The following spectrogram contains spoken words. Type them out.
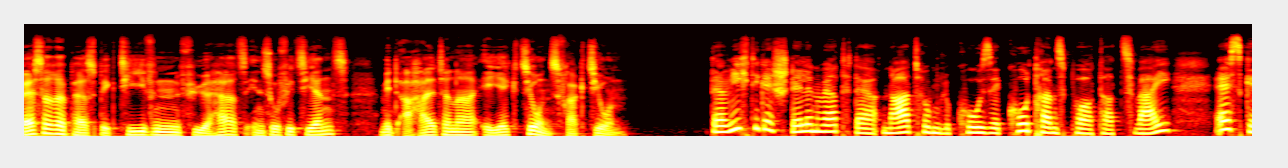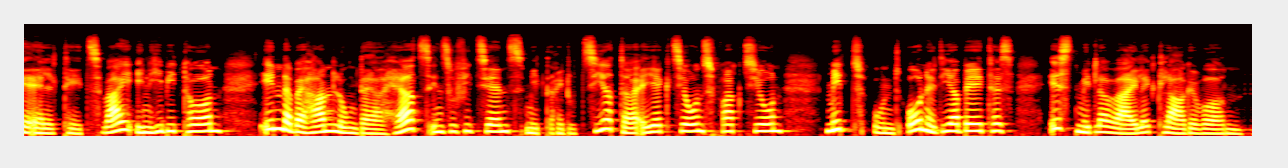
Bessere Perspektiven für Herzinsuffizienz mit erhaltener Ejektionsfraktion. Der wichtige Stellenwert der Natriumglucose-Cotransporter 2 SGLT2-Inhibitoren in der Behandlung der Herzinsuffizienz mit reduzierter Ejektionsfraktion mit und ohne Diabetes ist mittlerweile klar geworden.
